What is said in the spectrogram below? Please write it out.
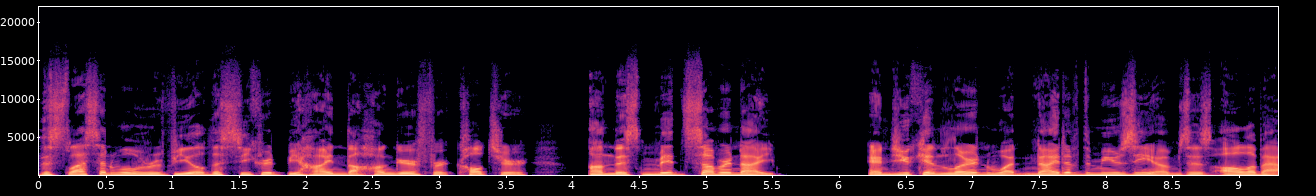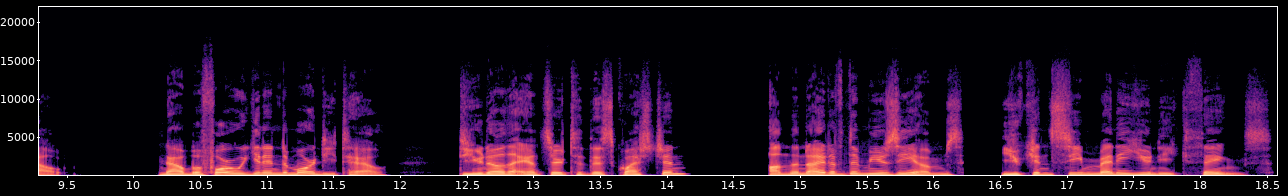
This lesson will reveal the secret behind the hunger for culture on this midsummer night, and you can learn what Night of the Museums is all about. Now, before we get into more detail, do you know the answer to this question? On the Night of the Museums, you can see many unique things,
